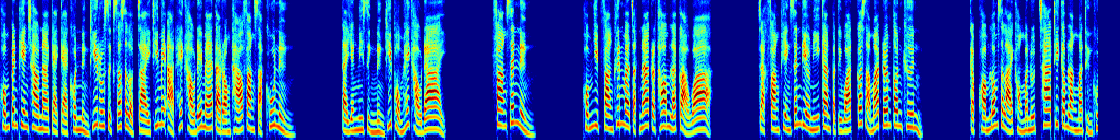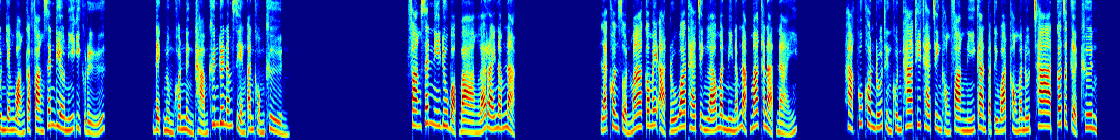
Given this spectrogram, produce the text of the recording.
ผมเป็นเพียงชาวนาแก่ๆคนหนึ่งที่รู้สึกเศร้าสลดใจที่ไม่อาจให้เขาได้แม้แต่รองเท้าฟางสักคู่หนึ่ง แต่ยังมีสิ่งหนึ่งที่ผมให้เขาได้ ฟางเส้นหนึ่ง ผมหยิบฟางขึ้นมาจากหน้ากระท่อมและกล่าวว่า จากฟางเพียงเส้นเดียวนี้การปฏิวัติก็สามารถเริ่มต้นขึ้น กับความล่มสลายของมนุษยชาติที่กำลังมาถึงคุณยังหวังกับฟางเส้นเดียวนี้อีกหรือ เด็กหนุ่มคนหนึ่งถามขึ้นด้วยน้ำเสียงอันขมขื่นฟางเส้นนี้ดูบอบบางและไร้น้ำหนัก และคนส่วนมากก็ไม่อาจรู้ว่าแท้จริงแล้วมันมีน้ำหนักมากขนาดไหน หากผู้คนรู้ถึงคุณค่าที่แท้จริงของฟางนี้การปฏิวัติของมนุษยชาติก็จะเกิดขึ้น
